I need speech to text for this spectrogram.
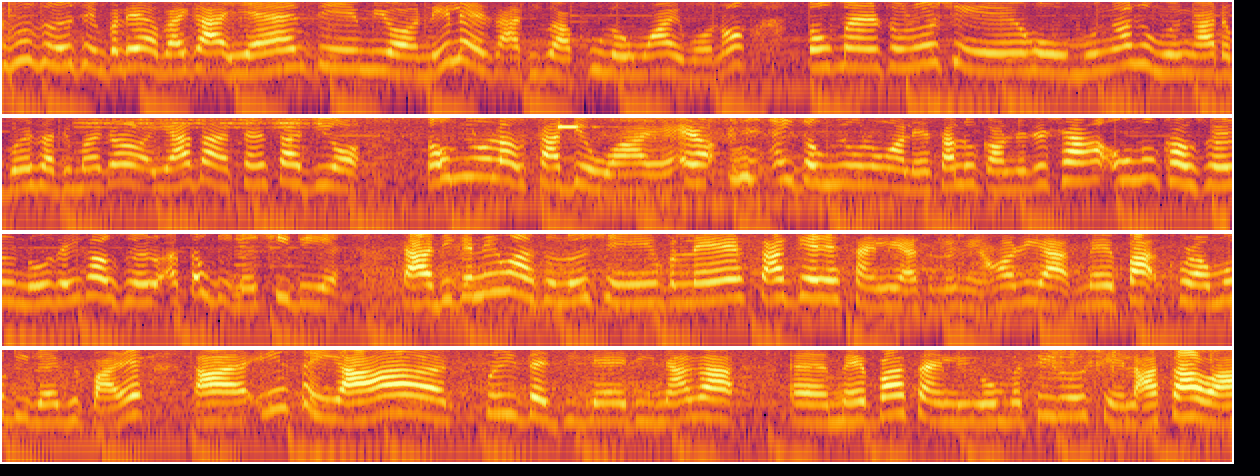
အခုဆိုလို့ရှိရင်ပလက်ရဘိုက်ကအရန်တင်းပြီးတော့နေ့လယ်စာဒီပါဖူလုံသွားပြီပေါ့နော်ပုံမှန်ဆိုလို့ရှိရင်ဟိုမွေးငါဆိုမွေးငါတပွဲစားဒီမှာကျတော့အရသာဆန်းစားကြည့်တော့၃မျိုးလောက်စားပြစ်သွားတယ်အဲ့တော့အဲ့၃မျိုးလုံးကလည်းစားလို့ကောင်းတယ်တခြားအုံလုံးခောက်ဆွဲတို့နိုးစိမ့်ခောက်ဆွဲတို့အတုပ်တွေလည်းရှိသေးရဲ့ဒါဒီကနေ့မှဆိုလို့ရှိရင်ပလဲစားခဲ့တဲ့ဆိုင်လေးကဆိုလို့ရှိရင်ဟောဒီကမေပခရိုမုတ်တီလည်းဖြစ်ပါတယ်ဒါအင်းစိန်ကပရိသတ်ကြီးလည်းဒီနားကအဲမေပဆိုင်လေးကိုမသိလို့ရှိရင်လာစားပါ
